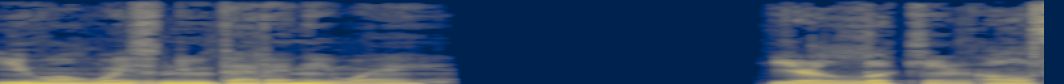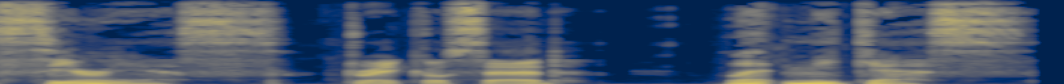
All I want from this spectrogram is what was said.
You always knew that anyway. You're looking all serious, Draco said. Let me guess.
